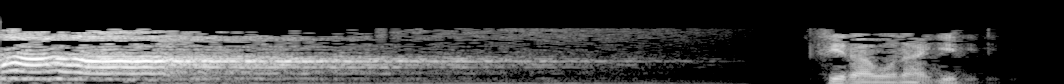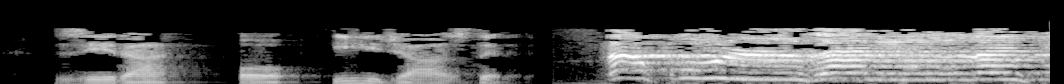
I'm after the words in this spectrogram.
طَغَىٰ Firavun'a git. Zira o iyice azdı. فَقُلْ هَلْ لَكَ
